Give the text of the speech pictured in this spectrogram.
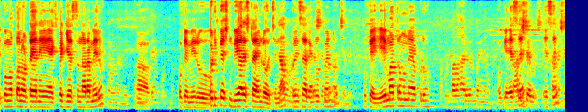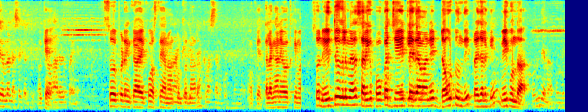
ఎక్కువ మొత్తంలో ఉంటాయని ఎక్స్పెక్ట్ చేస్తున్నారా మీరు? అవునండి ఓకే మీరు నోటిఫికేషన్ బీఆర్ఎస్ టైంలో వచ్చిందా. పోయినసారి రిక్రూట్మెంట్ వచ్చింది. ఓకే ఏ మాత్రం ఉన్నాయి అప్పుడు? అప్పుడు పదహారు వేల పైన ఓకే, ఎస్ఐ కలిపి ఓకే. సో ఇప్పుడు ఇంకా ఎక్కువ వస్తాయని అనుకుంటున్నారా? ఓకే తెలంగాణ యువతకి సో నిరుద్యోగుల మీద సరిగ్గా ఫోకస్ చేయట్లేదేమని డౌట్ ఉంది ప్రజలకి. మీకుందా? ఉంది నాకు ఉంది.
